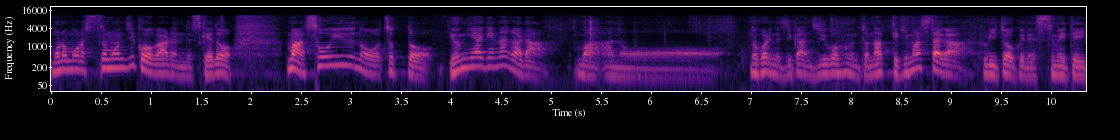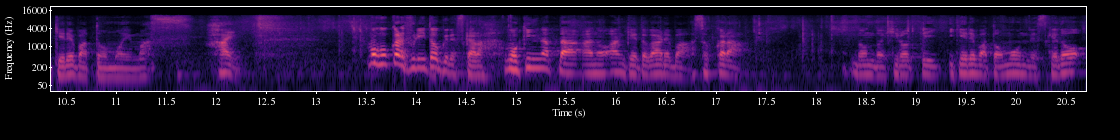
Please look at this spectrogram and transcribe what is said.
もろもろ質問事項があるんですけど、まあ、そういうのをちょっと読み上げながら、まああのー残りの時間15分となってきましたがフリートークで進めていければと思います。はいもうここからフリートークですからもう気になったあのアンケートがあればそこからどんどん拾っていければと思うんですけど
